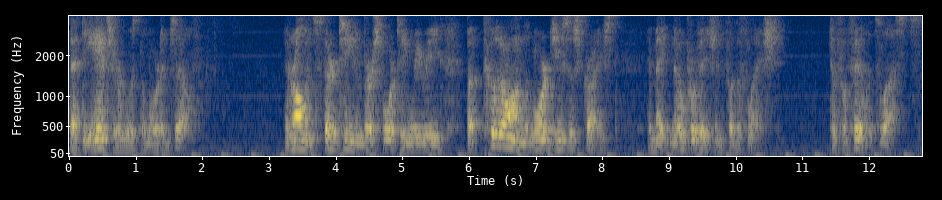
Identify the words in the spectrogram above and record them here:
that the answer was the Lord himself. In Romans 13 and verse 14, we read, but put on the Lord Jesus Christ and make no provision for the flesh to fulfill its lusts.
